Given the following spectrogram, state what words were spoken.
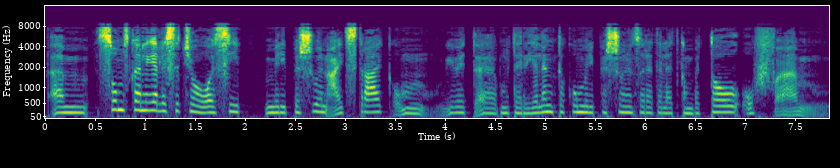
ehm um, soms kan hulle die situasie met die persoon uitstryk om jy weet uh, met 'n reëling te kom met die persoon sodat hulle dit kan betaal of ehm um,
